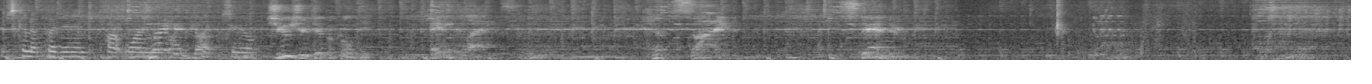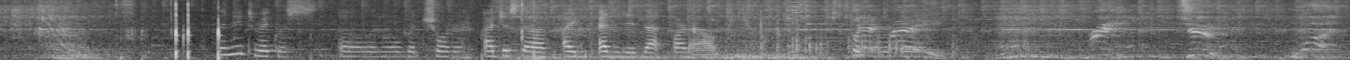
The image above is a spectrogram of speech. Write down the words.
I'm just gonna put it into part one and like part two. Choose your difficulty. A class. Sonic. Standard. Make this a little bit shorter. I just uh I edited that part out. Just quick edit. Three, two, one,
